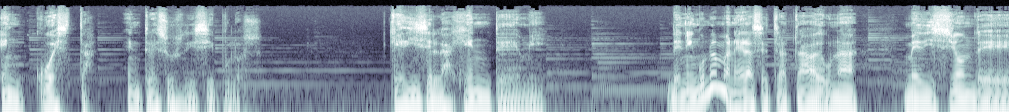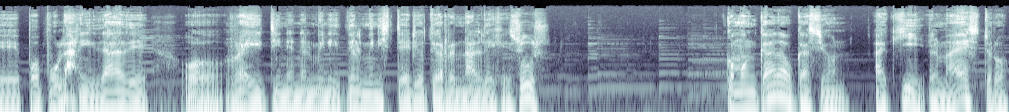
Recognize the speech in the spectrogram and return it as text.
encuesta entre sus discípulos. ¿Qué dice la gente de mí? De ninguna manera se trataba de una medición de popularidad de, o rating en el, del ministerio terrenal de Jesús. Como en cada ocasión, aquí el maestro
